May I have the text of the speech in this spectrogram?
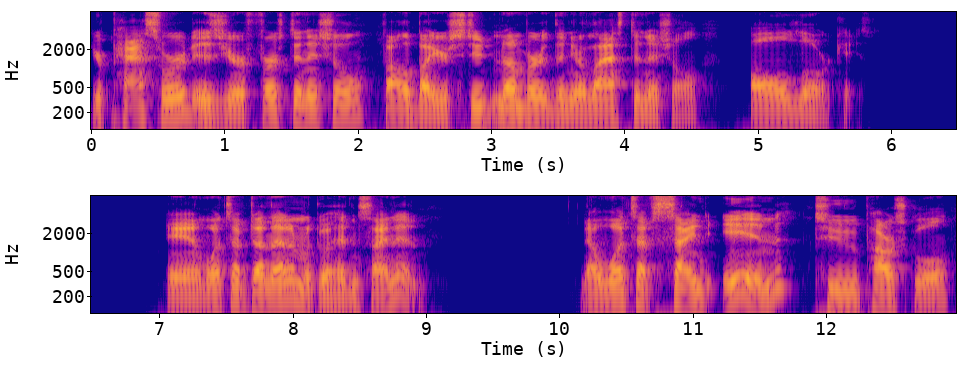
Your password is your first initial, followed by your student number, then your last initial, all lowercase. And once I've done that, I'm going to go ahead and sign in. Now, once I've signed in to PowerSchool,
